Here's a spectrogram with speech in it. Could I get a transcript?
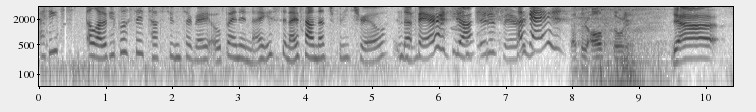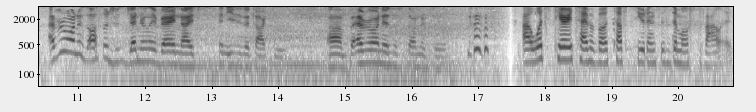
I think a lot of people say tough students are very open and nice, and I found that's pretty true. Is that mm-hmm. fair? yeah, it is fair. okay. That they're all stoners. Yeah, everyone is also just generally very nice and easy to talk to. Um, but everyone is a stoner too. Uh, what stereotype about Tufts students is the most valid?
